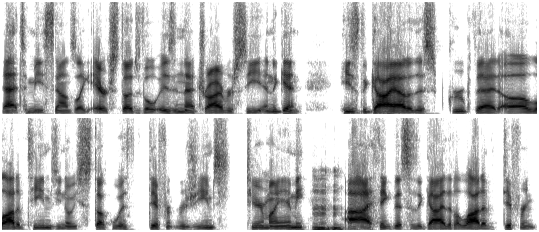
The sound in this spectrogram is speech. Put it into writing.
that to me sounds like Eric Studesville is in that driver's seat. And again, he's the guy out of this group that uh, a lot of teams, you know, he's stuck with different regimes here in Miami. Mm-hmm. Uh, I think this is a guy that a lot of different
